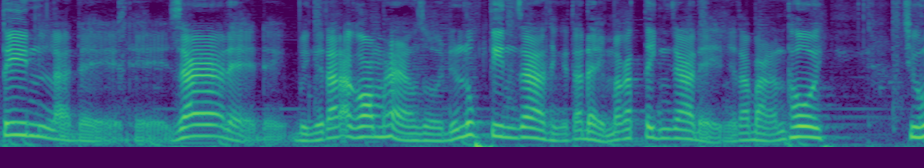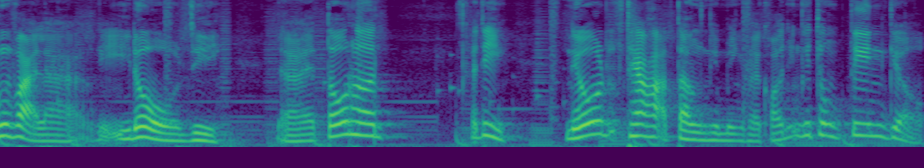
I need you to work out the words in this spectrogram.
tin là để để ra để để vì người ta đã gom hàng rồi đến lúc tin ra thì người ta đẩy marketing ra để người ta bán thôi. Chứ không phải là cái ý đồ gì. Đấy, tốt hơn. Thế thì nếu theo hạ tầng thì mình phải có những cái thông tin kiểu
